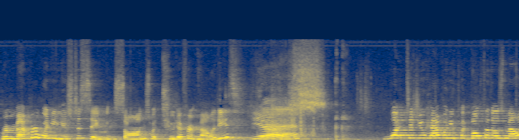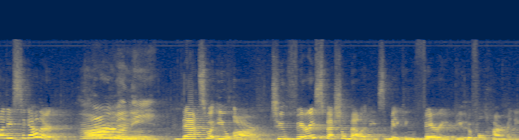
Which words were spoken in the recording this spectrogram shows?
Remember when you used to sing songs with two different melodies? Yes. What did you have when you put both of those melodies together? Harmony. That's what you are. Two very special melodies making very beautiful harmony.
